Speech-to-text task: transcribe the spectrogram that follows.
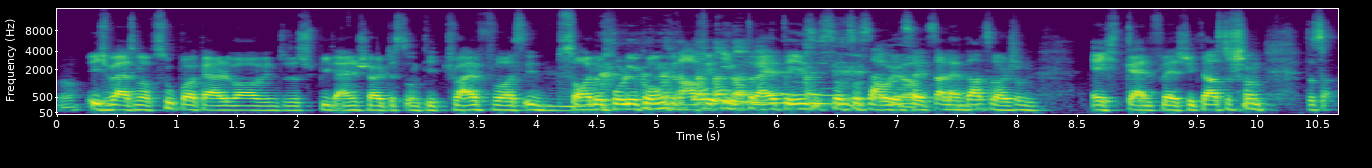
Ja. Ich weiß noch, super geil war, wenn du das Spiel einschaltest und die Triforce Mhm. in Pseudo-Polygon-Grafik in 3D sich so zusammensetzt. Allein das war schon echt geil flashig. Da hast du schon das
